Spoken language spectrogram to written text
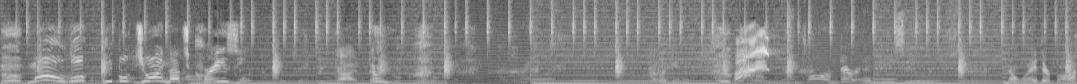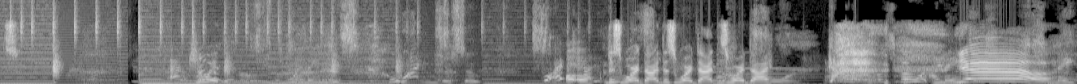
Mo, look, people join. That's crazy. God damn. NPCs. No way, they're bots. No, wait, NPCs. What They're so? Uh oh, this is where I died. This is where I died. This is where I died. Yeah! are so snake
